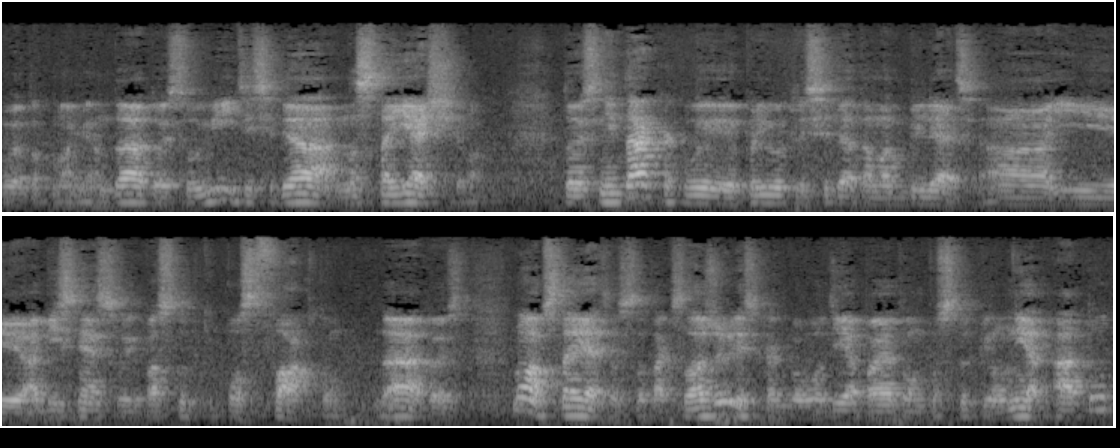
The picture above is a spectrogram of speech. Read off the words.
в этот момент, да, то есть вы видите себя настоящего. То есть не так, как вы привыкли себя там отбелять а, и объяснять свои поступки постфактум, да, то есть, ну, обстоятельства так сложились, как бы вот я поэтому поступил. Нет, а тут,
